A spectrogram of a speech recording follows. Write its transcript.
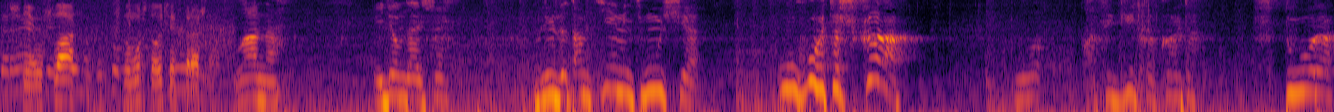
точнее ушла, потому что очень страшно. Ладно, идем дальше. Блин, да там темень тьмущая. Ого, это шкаф! О, офигеть, какая-то штора,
